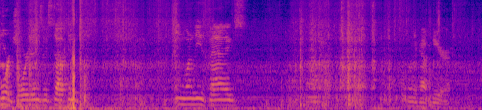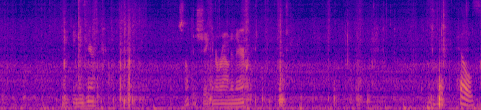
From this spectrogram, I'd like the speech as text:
more Jordans and stuff in, in one of these bags. Uh, what do we have here? Anything in here? Something's shaking around in there. Pills.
